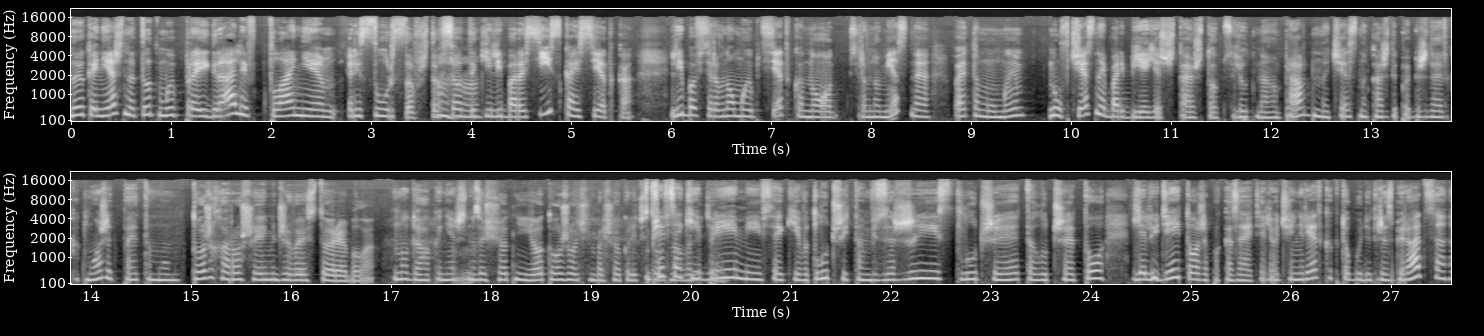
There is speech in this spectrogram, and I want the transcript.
Ну и, конечно, тут мы проиграли в плане ресурсов, что ага. все-таки либо российская сетка, либо все равно мы сетка, но все равно местная, поэтому мы ну, в честной борьбе, я считаю, что абсолютно оправданно, честно, каждый побеждает как может, поэтому... Тоже хорошая имиджевая история была. Ну да, конечно. За счет нее тоже очень большое количество Вообще всякие людей. премии, всякие вот лучший там визажист, лучшее это, лучшее то. Для людей тоже показатель. Очень редко кто будет разбираться,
